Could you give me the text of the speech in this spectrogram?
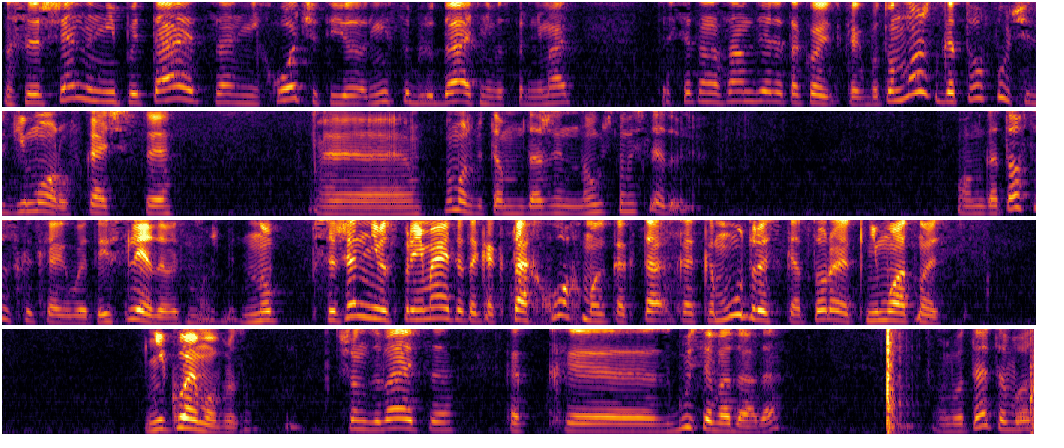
но совершенно не пытается, не хочет ее не соблюдать, не воспринимать. То есть это на самом деле такой, как бы, он может готов получить гемору в качестве, э, ну, может быть, там даже научного исследования. Он готов, так сказать, как бы это исследовать, может быть, но совершенно не воспринимает это как та хохма, как та как мудрость, которая к нему относится. Никоим образом. Что называется, как э, с гуся вода, да? Вот это вот.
